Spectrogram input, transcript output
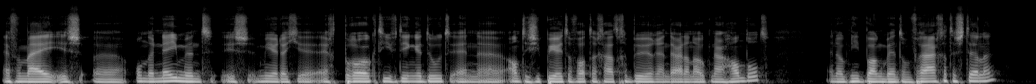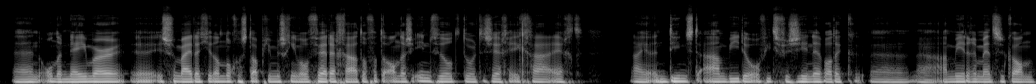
En voor mij is ondernemend is meer dat je echt proactief dingen doet en anticipeert of wat er gaat gebeuren en daar dan ook naar handelt. En ook niet bang bent om vragen te stellen. En ondernemer is voor mij dat je dan nog een stapje misschien wel verder gaat of het anders invult door te zeggen ik ga echt nou ja, een dienst aanbieden of iets verzinnen wat ik uh, nou, aan meerdere mensen kan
